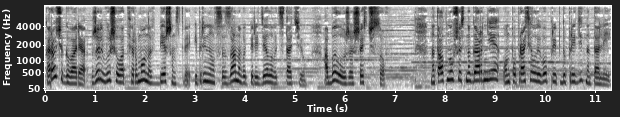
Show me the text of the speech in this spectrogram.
Короче говоря, Жиль вышел от Фермона в бешенстве и принялся заново переделывать статью, а было уже 6 часов. Натолкнувшись на Гарнье, он попросил его предупредить Натали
